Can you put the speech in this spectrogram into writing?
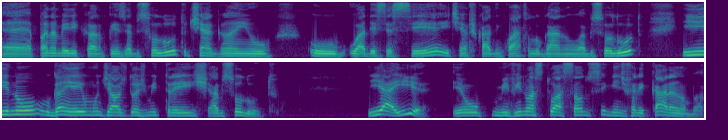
é, pan-americano peso absoluto, tinha ganho o, o ADCC e tinha ficado em quarto lugar no absoluto, e no, ganhei o Mundial de 2003 absoluto. E aí eu me vi numa situação do seguinte: eu falei, caramba,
